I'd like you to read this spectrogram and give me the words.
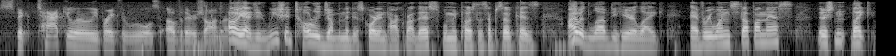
spectacularly break the rules of their genre. Oh yeah, dude, we should totally jump in the Discord and talk about this when we post this episode because I would love to hear like everyone's stuff on this. There's like.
